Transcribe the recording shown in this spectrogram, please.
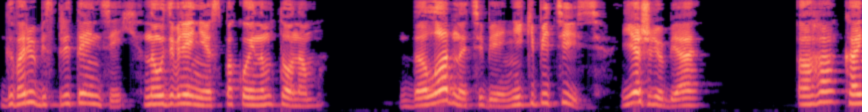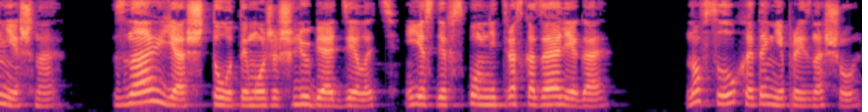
Говорю без претензий, на удивление спокойным тоном. Да ладно тебе, не кипятись. Я ж любя. Ага, конечно. Знаю я, что ты можешь любя делать, если вспомнить рассказы Олега. Но вслух это не произношу.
